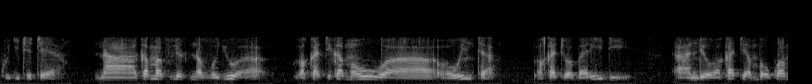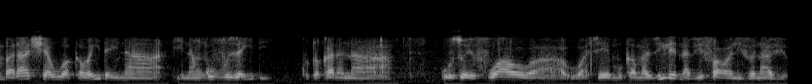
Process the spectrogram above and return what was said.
kujitetea, na kama vile tunavyojua wakati kama huu wa, wa winter, wakati wa baridi ndio wakati ambao kwamba Russia huwa kawaida ina ina nguvu zaidi kutokana na uzoefu wao wa, wa sehemu kama zile na vifaa walivyo navyo.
